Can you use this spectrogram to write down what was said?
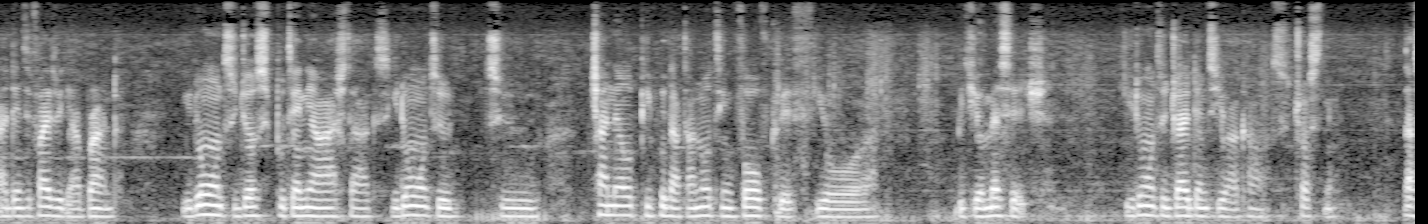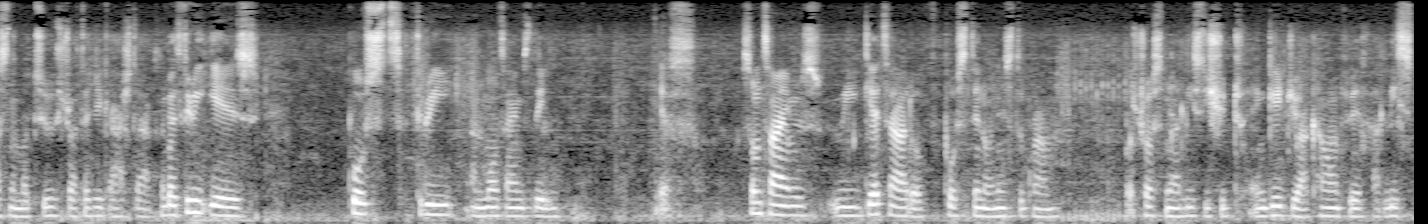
identifies with their brand you don't want to just put any hashtags. You don't want to to channel people that are not involved with your with your message. You don't want to drive them to your account. Trust me. That's number two strategic hashtags. Number three is post three and more times daily. Yes sometimes we get tired of posting on Instagram, but trust me, at least you should engage your account with at least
